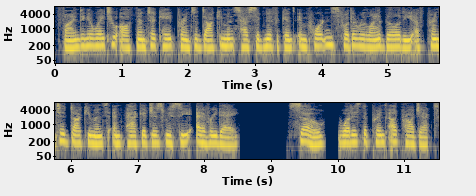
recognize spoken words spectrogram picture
finding a way to authenticate printed documents has significant importance for the reliability of printed documents and packages we see every day. So, what is the Printout Project?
